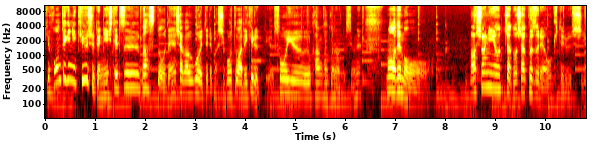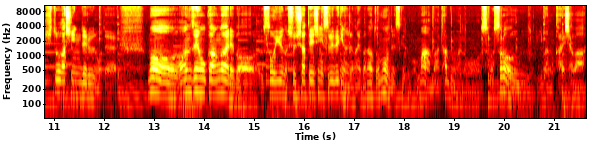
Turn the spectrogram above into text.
基本的に九州って西鉄バスと電車が動いてれば仕事はできるっていう、そういう感覚なんですよね。まあでも、場所によっちゃ土砂崩れ起きてるし、人が死んでるので、まあ安全を考えれば、そういうの出社停止にするべきなんじゃないかなと思うんですけども、まあまあ多分あの、そろそろ今の会社は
